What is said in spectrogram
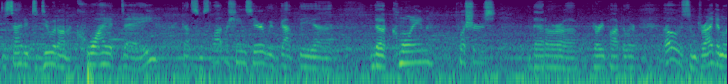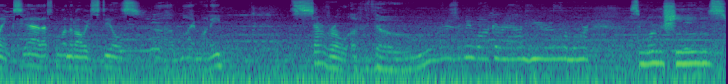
decided to do it on a quiet day. Got some slot machines here. We've got the uh, the coin pushers that are uh, very popular. Oh, some Dragon Links. Yeah, that's the one that always steals uh, my money. Several of those. We walk around here a little more. Some more machines.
